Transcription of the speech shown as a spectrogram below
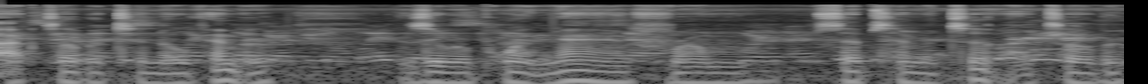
October to November 0.9 from September to October.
